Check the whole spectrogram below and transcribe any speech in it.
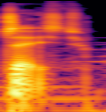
Cześć.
